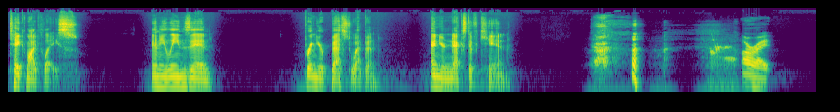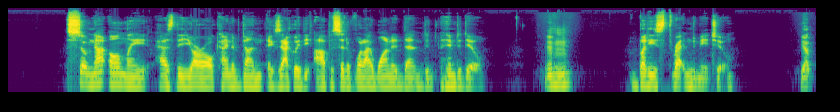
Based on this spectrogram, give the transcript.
take my place. And he leans in. Bring your best weapon and your next of kin. All right. So not only has the Jarl kind of done exactly the opposite of what I wanted them to, him to do, Mm-hmm. But he's threatened me too. Yep.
